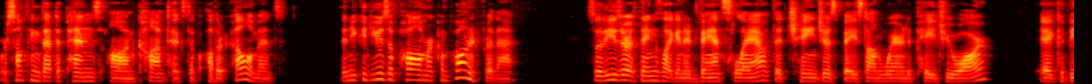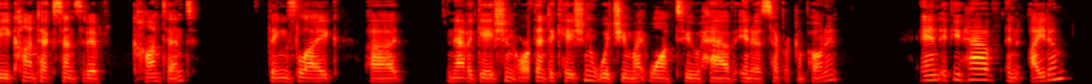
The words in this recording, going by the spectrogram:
or something that depends on context of other elements, then you could use a Polymer component for that. So these are things like an advanced layout that changes based on where in the page you are. It could be context-sensitive content, things like uh, navigation or authentication, which you might want to have in a separate component. And if you have an item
